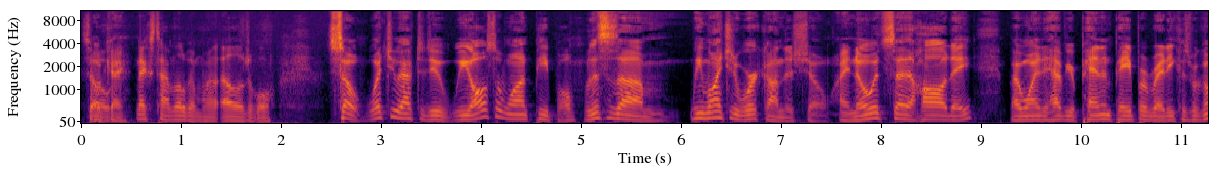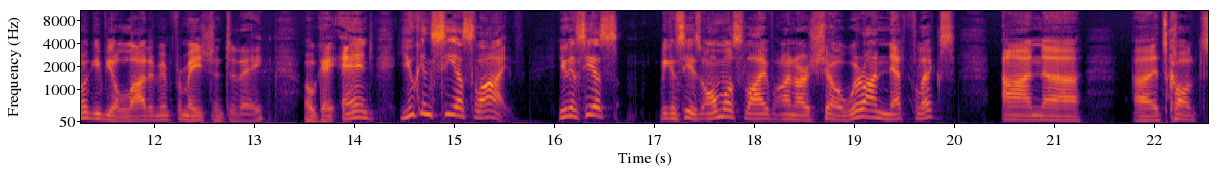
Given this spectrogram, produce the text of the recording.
So okay. next time, a little bit more eligible. So what you have to do, we also want people. Well, this is um we want you to work on this show. I know it's a holiday, but I wanted to have your pen and paper ready because we're going to give you a lot of information today. Okay, and you can see us live. You can see us. We can see us almost live on our show. We're on Netflix. On uh, uh, it's called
